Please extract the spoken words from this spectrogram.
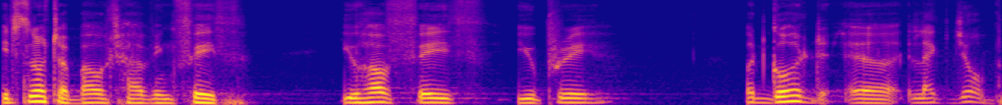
It's not about having faith. You have faith, you pray. But God, uh, like Job,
